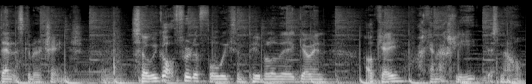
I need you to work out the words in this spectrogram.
then it's going to change. So we got through the four weeks, and people are there going, "Okay, I can actually eat this now,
